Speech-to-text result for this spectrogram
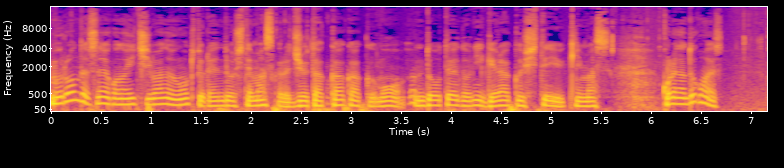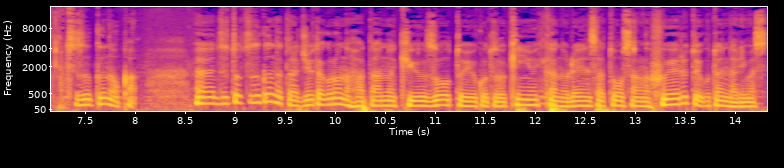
無論ですね、この市場の動きと連動してますから、住宅価格も同程度に下落していきます。これがどこまで続くのか。えー、ずっと続くんだったら住宅ローンの破綻の急増ということと金融機関の連鎖倒産が増えるということになります。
